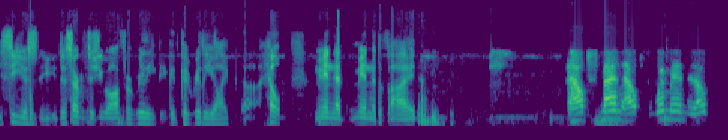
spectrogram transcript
see your the services you offer really could, could really like uh, help men that men that divide? It helps men, it helps women, it helps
